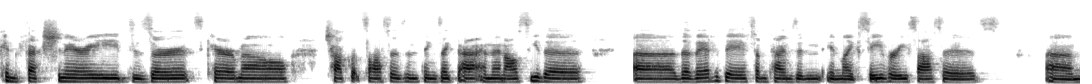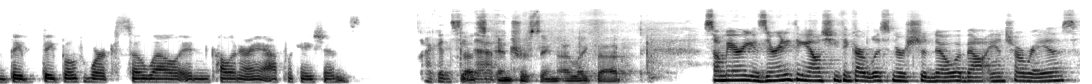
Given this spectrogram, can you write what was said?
confectionery, desserts, caramel, chocolate sauces, and things like that. And then I'll see the uh, the verde sometimes in in like savory sauces. Um, they they both work so well in culinary applications. I can see that. That's that. interesting. I like that. So, Mary, is there anything else you think our listeners should know about Ancho Reyes?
